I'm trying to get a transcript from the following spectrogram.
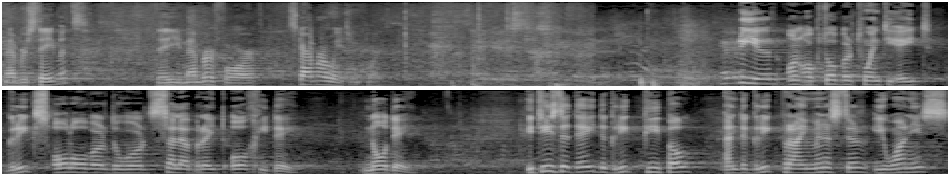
Member statements. The member for Scarborough Agincourt. Every year on October 28, Greeks all over the world celebrate Ochi Day, No Day. It is the day the Greek people and the Greek Prime Minister Ioannis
